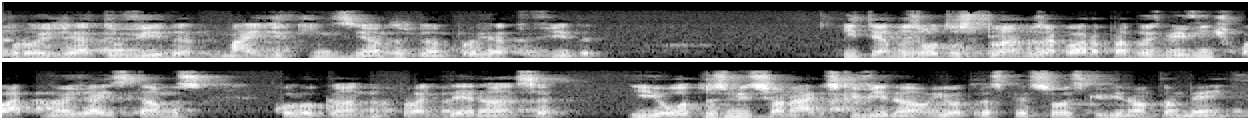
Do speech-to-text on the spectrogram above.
Projeto Vida, mais de 15 anos ajudando o Projeto Vida. E temos outros planos agora para 2024, nós já estamos colocando para a liderança e outros missionários que virão e outras pessoas que virão também.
